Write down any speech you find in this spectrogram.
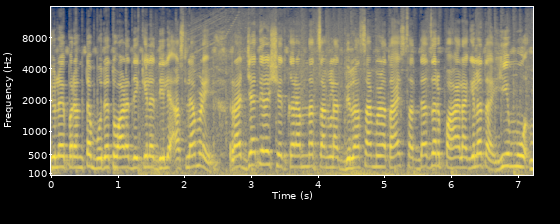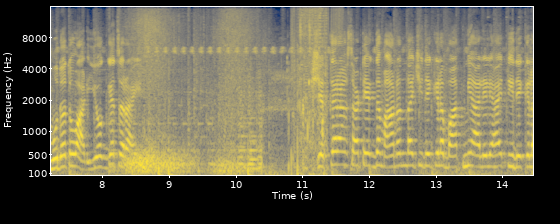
जुलैपर्यंत मुदतवाढ देखील दिली असल्यामुळे राज्यातील शेतकऱ्यांना चांगला दिलासा मिळत आहे. सध्या जर पाहायला गेलं तर ही मु मुदतवाढ योग्यच राहील. शेतकऱ्यांसाठी एकदम आनंदाची देखील बातमी आलेली आहे. ती देखील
